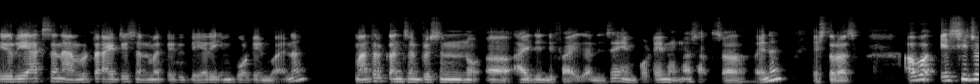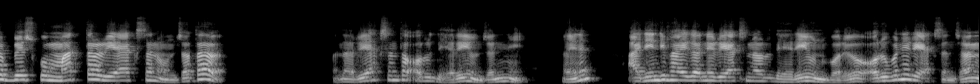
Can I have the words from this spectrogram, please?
यो रियाक्सन हाम्रो टाइट्रेसनमा त्यति धेरै इम्पोर्टेन्ट भएन मात्र कन्सन्ट्रेसन आइडेन्टिफाई गर्ने चाहिँ इम्पोर्टेन्ट हुनसक्छ होइन यस्तो रहेछ अब एसिड र बेसको मात्र रियाक्सन हुन्छ त भन्दा रियाक्सन त अरू धेरै हुन्छन् नि होइन आइडेन्टिफाई गर्ने रियाक्सनहरू धेरै हुनु पर्यो अरू पनि रियाक्सन छन्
